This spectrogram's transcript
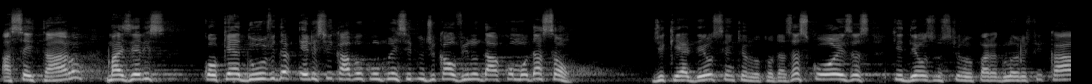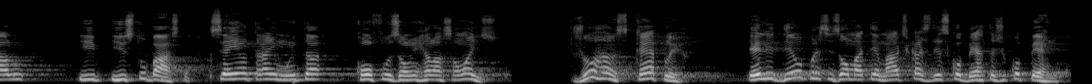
aceitaram, mas eles, qualquer dúvida, eles ficavam com o princípio de Calvino da acomodação, de que é Deus quem criou todas as coisas, que Deus nos criou para glorificá-lo, e isto basta, sem entrar em muita confusão em relação a isso. Johannes Kepler, ele deu precisão matemática às descobertas de Copérnico.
